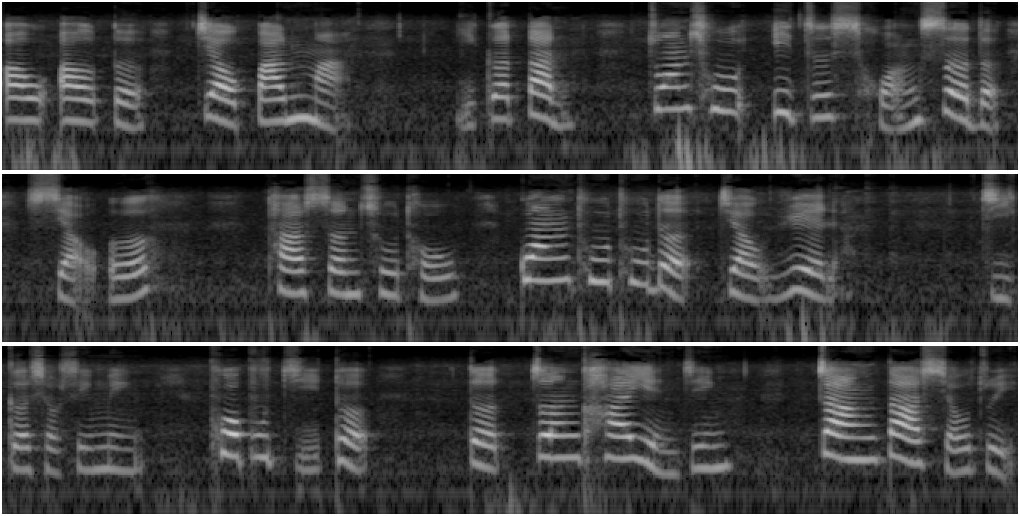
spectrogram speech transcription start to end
嗷嗷的叫斑马。一个蛋钻出一只黄色的小鹅，它伸出头，光秃秃的叫月亮。几个小生命迫不及待的睁开眼睛，张大小嘴，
